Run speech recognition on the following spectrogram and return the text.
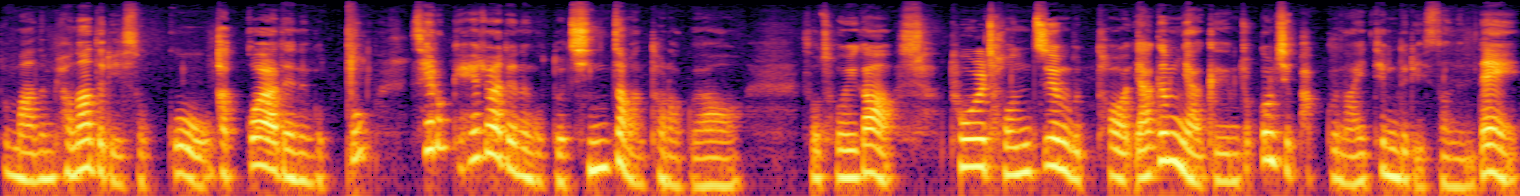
좀 많은 변화들이 있었고 바꿔야 되는 것도 새롭게 해줘야 되는 것도 진짜 많더라고요. 그래서 저희가 돌 전쯤부터 야금야금 조금씩 바꾼 아이템들이 있었는데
